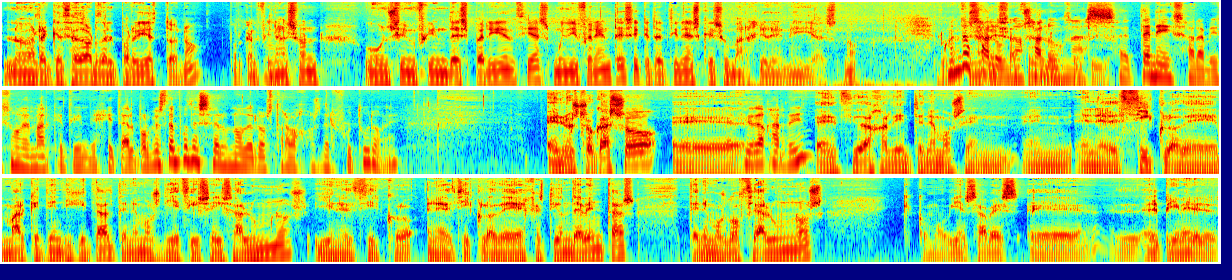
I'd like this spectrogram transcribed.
lo enriquecedor del proyecto, ¿no? Porque al final son un sinfín de experiencias muy diferentes y que te tienes que sumergir en ellas, ¿no? Porque ¿Cuántos alumnos, alumnas eh, tenéis ahora mismo de marketing digital? Porque este puede ser uno de los trabajos del futuro, ¿eh? En nuestro caso, eh, ¿En Ciudad Jardín? En Ciudad Jardín tenemos en, en, en, el ciclo de marketing digital tenemos 16 alumnos y en el ciclo, en el ciclo de gestión de ventas tenemos 12 alumnos que como bien sabes eh, el, el, primer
